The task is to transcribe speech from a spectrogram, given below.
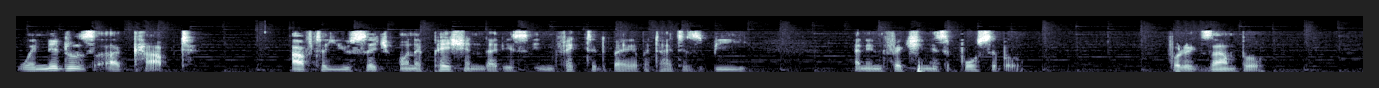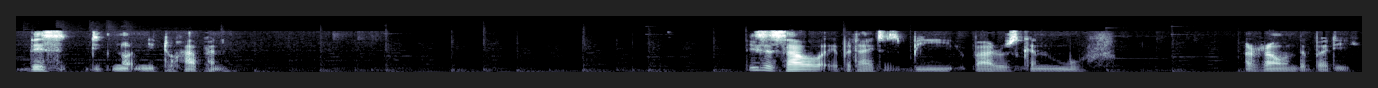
When needles are capped after usage on a patient that is infected by hepatitis B, an infection is possible. For example, this did not need to happen. This is how hepatitis B virus can move around the body.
